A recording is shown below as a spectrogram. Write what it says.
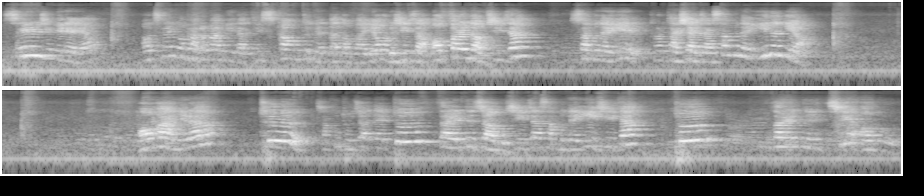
세일 중이래요. 어찌된 거 발음합니다. 디스카운트 된다던가 영어로 시작. a third of 시작. 3분의 1. 그럼 다시 하자. 3분의 2는요. 어가 아니라 two. 자꾸 도전해. two thirds of 시작. 3분의 2 시작. two thirds of.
